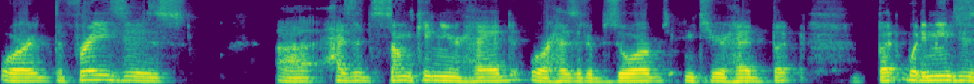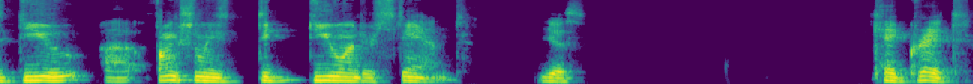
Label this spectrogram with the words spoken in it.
or the phrase is uh, has it sunk in your head or has it absorbed into your head? But but what it means is do you uh, functionally do, do you understand? Yes. Okay great.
